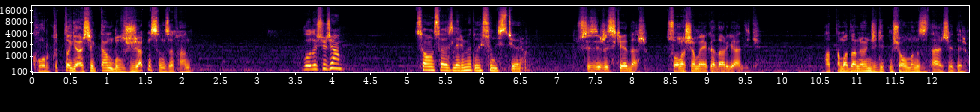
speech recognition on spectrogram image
Korkut'la gerçekten buluşacak mısınız efendim? Buluşacağım. Son sözlerimi duysun istiyorum. Bu sizi riske eder. Son aşamaya kadar geldik. Patlamadan önce gitmiş olmanızı tercih ederim.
